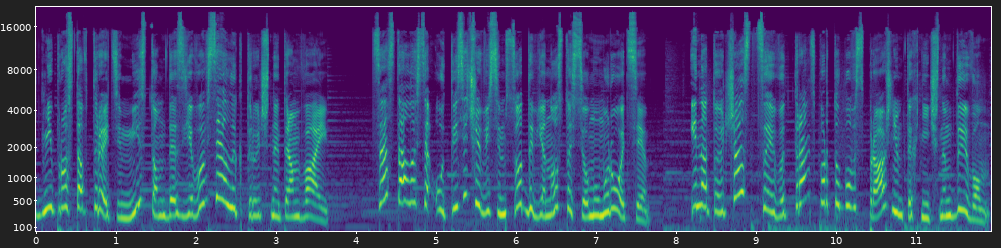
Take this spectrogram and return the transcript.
Дніпро став третім містом, де з'явився електричний трамвай. Це сталося у 1897 році. І на той час цей вид транспорту був справжнім технічним дивом.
